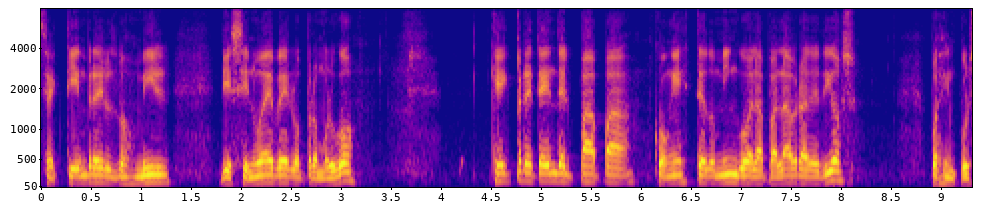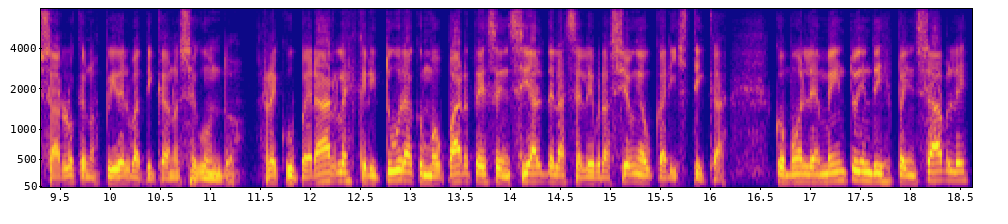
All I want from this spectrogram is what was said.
septiembre del 2019 lo promulgó. ¿Qué pretende el Papa con este domingo de la palabra de Dios? Pues impulsar lo que nos pide el Vaticano II, recuperar la escritura como parte esencial de la celebración eucarística, como elemento indispensable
